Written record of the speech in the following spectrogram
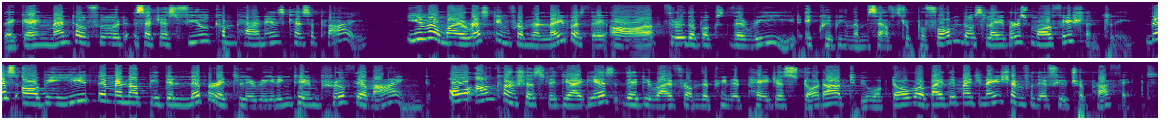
They gain mental food such as few companions can supply. Even while resting from the labors they are, through the books they read, equipping themselves to perform those labors more efficiently. This albeit they may not be deliberately reading to improve their mind, or unconsciously the ideas they derive from the printed pages stored up to be worked over by the imagination for their future profit.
